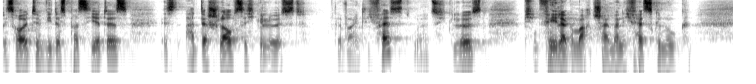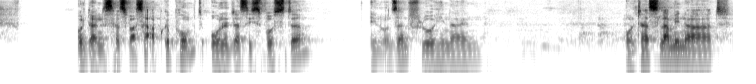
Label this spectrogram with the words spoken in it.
bis heute, wie das passiert ist, ist hat der Schlauch sich gelöst. Der war eigentlich fest, hat sich gelöst. Habe ich einen Fehler gemacht, scheinbar nicht fest genug. Und dann ist das Wasser abgepumpt, ohne dass ich es wusste in unseren Flur hinein, unter das Laminat.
